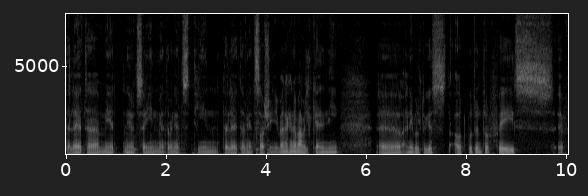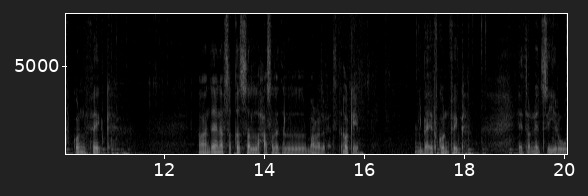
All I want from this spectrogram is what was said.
3 192 168 3 129 يبقى أنا هنا بعمل كأني uh, enable to guest output interface. Config. آه عندنا نفس القصة اللي حصلت المرة اللي فاتت. okay. يبقى ifconfig ethernet 0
